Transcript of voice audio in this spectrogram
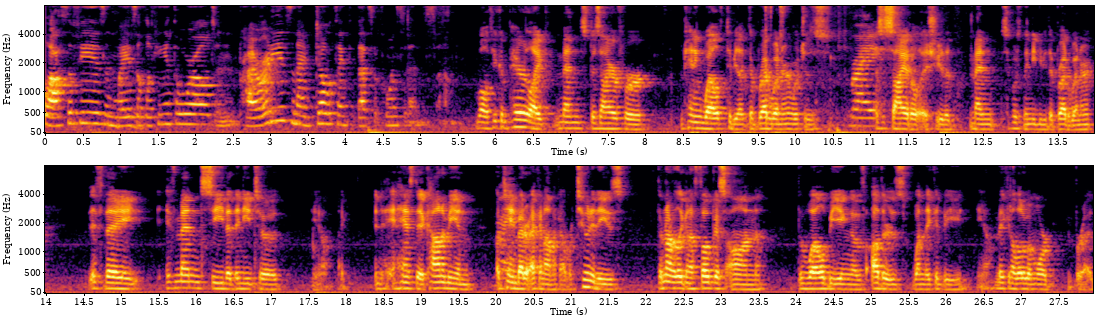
philosophies and ways of looking at the world and priorities, and I don't think that that's a coincidence. Um, Well, if you compare like men's desire for obtaining wealth to be like the breadwinner, which is a societal issue that men supposedly need to be the breadwinner. If they, if men see that they need to, you know, like enhance the economy and obtain Right. better economic opportunities, they're not really going to focus on the well-being of others when they could be, you know, making a little bit more bread.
